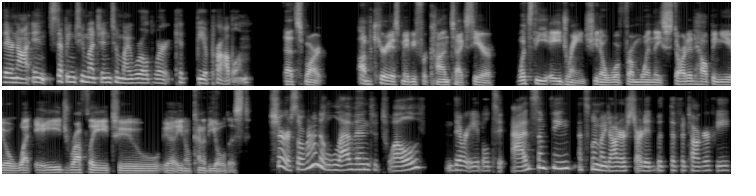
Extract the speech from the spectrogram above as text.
they're not in stepping too much into my world where it could be a problem. That's smart. I'm curious, maybe for context here, what's the age range, you know, from when they started helping you, what age roughly to, uh, you know, kind of the oldest? Sure. So around 11 to 12, they were able to add something. That's when my daughter started with the photography.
